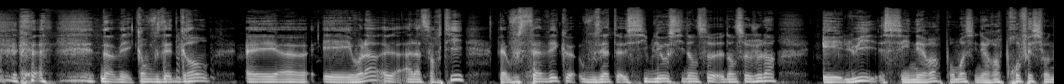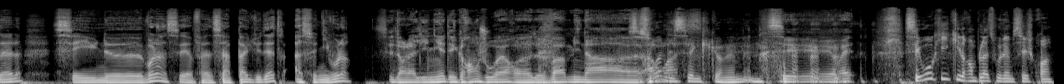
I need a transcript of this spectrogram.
non, mais quand vous êtes grand et, euh, et voilà, euh, à la sortie, ben, vous savez que vous êtes ciblé aussi dans ce dans ce jeu-là. Et lui, c'est une erreur pour moi, c'est une erreur professionnelle. C'est une euh, voilà, c'est enfin ça a pas lieu d'être à ce niveau-là. C'est dans la lignée des grands joueurs euh, de Vamina. C'est euh, souvent Awas. les 5 quand même. C'est ouais. C'est Woki qui le remplace Willem C, je crois,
